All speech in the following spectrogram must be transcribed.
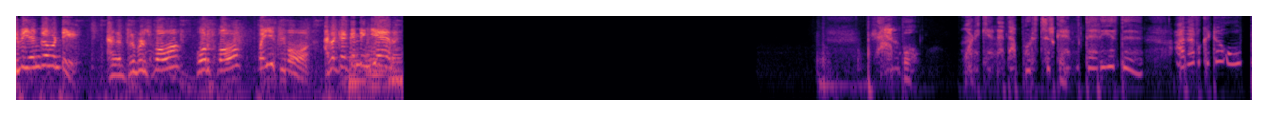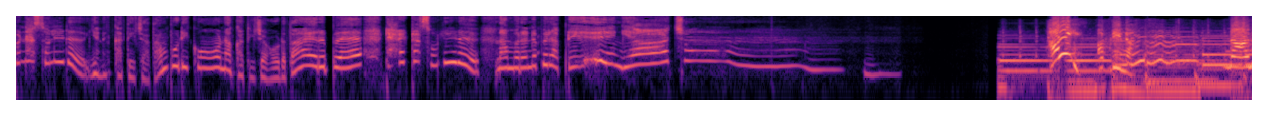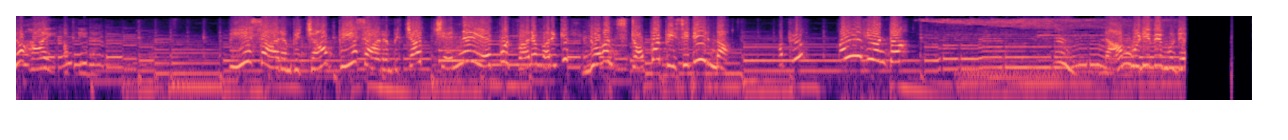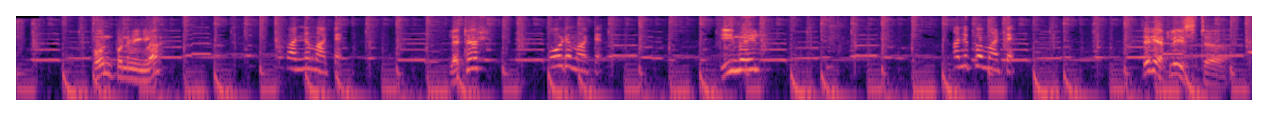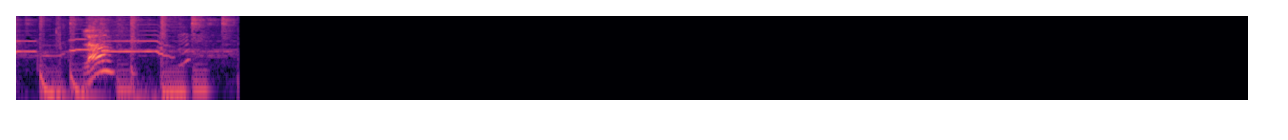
இது எங்க வண்டி? அங்க ட்ரிபிள்ஸ் போவோம் ஃபோர்ஸ் போவோம் பையஸ் போவோம். அதை கேட்க நீங்க யாரு? ராம்போ உனக்கு என்னதான் பிடிச்சிருக்கேன்னு தெரியுது. அத அவகிட்ட ஓப்பனா சொல்லிடு. எனக்கு கத்திஜா தான் பிடிக்கும். நான் கத்திஜாவோட தான் இருப்பேன். டைரக்டா சொல்லிடு. நம்ம ரெண்டு பேரும் அப்படியே எங்கேயாச்சும். ஹாய் அப்படின்னா. நானும் ஹாய் அப்படின்னா. பேச ஆரம்பிச்சான் பேச ஆரம்பிச்சா சென்னை ஏர்போர்ட் வர வரைக்கும் நான் ஸ்டாப்பா பேசிட்டே இருந்தா. அப்புறம் யூ நான் முடியவே முடியாது. ஃபோன் பண்ணுவீங்களா? பண்ண மாட்டேன். லெட்டர் போட மாட்டேன். இமெயில் அனுப்ப மாட்டேன். சரி அட்லீஸ்ட் லவ்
